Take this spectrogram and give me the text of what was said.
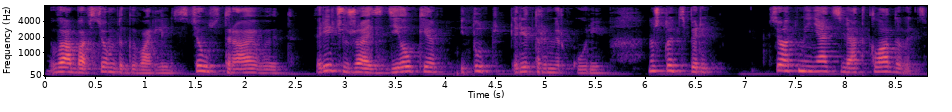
вы обо всем договорились, все устраивает, речь уже о сделке, и тут ретро-меркурий. Ну что теперь, все отменять или откладывать?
